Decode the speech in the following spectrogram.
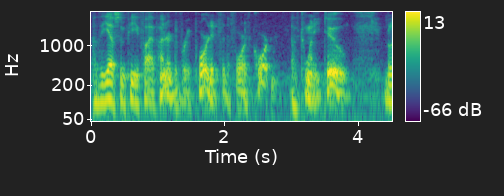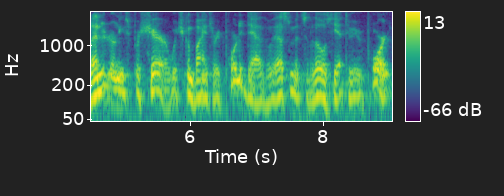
of the S&P 500 have reported for the fourth quarter of 22. Blended earnings per share, which combines reported data with estimates of those yet to be reported,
